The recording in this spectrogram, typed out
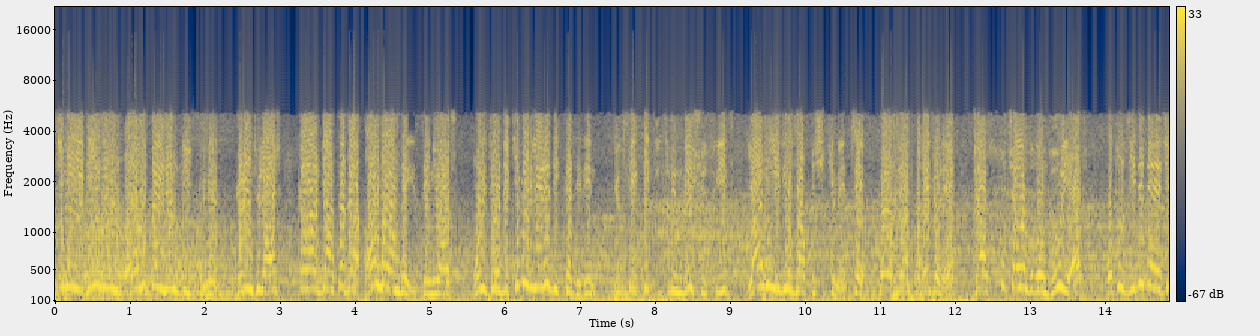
2007 yılının Aralık ayının ilk günü. Görüntüler karargahta da aynı anda izleniyor. Monitördeki verilere dikkat edin. Yükseklik 2500 feet yani 762 metre. Koordinatlara göre casus uçağın bulunduğu yer 37 derece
